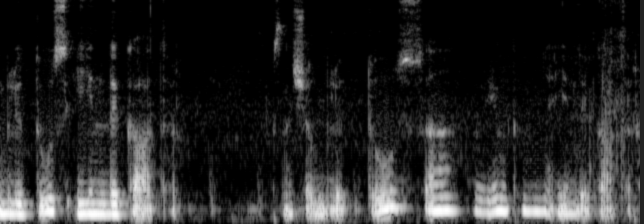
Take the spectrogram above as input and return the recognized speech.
Bluetooth і індикатор. Значок Bluetooth, вімкнення індикатор.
